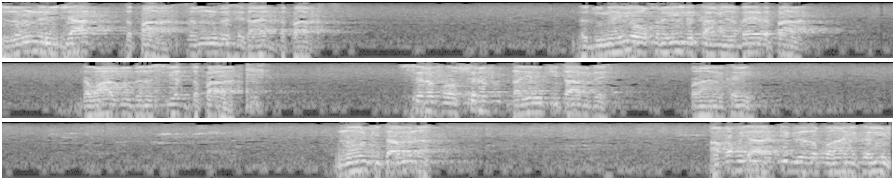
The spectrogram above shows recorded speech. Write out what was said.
زمون د نجات د پاره زمون د هدایت د پاره د دنیوي او اخروی د کامیابی د پاره د وازو د نصیحت د پاره صرف اور صرف دا یو کتاب دے، قرآن کریم۔ نور کتابوں نا۔ آپ ٹھیک دا قرآن کریم۔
